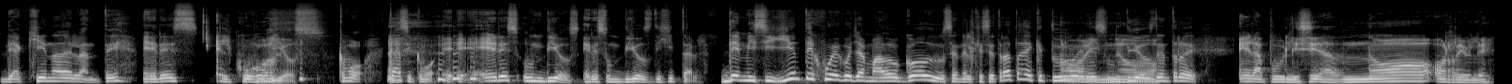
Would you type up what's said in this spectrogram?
de aquí en adelante eres el cubo. Dios. Como casi como e, e, eres un dios, eres un dios digital. De mi siguiente juego llamado Godus, en el que se trata de que tú eres un dios dentro de... Era publicidad, no horrible.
